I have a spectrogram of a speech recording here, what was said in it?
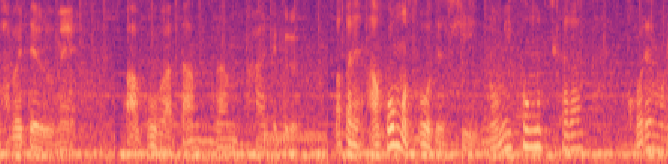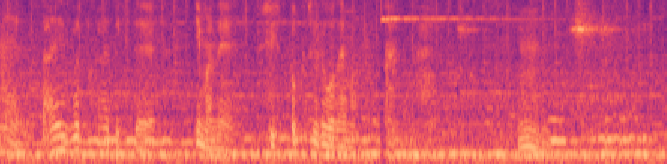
食べてるとね顎がだんだん疲れてくる。またね顎もそうですし飲み込む力これもねだいぶ疲れてきて今ね失速中でございます。うん。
